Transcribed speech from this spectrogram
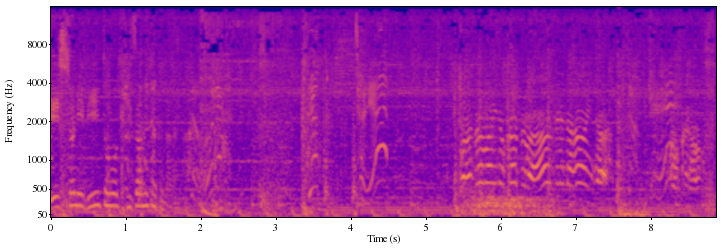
一緒にビートを刻みたくなる。は安全な範囲だ。ご苦労。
